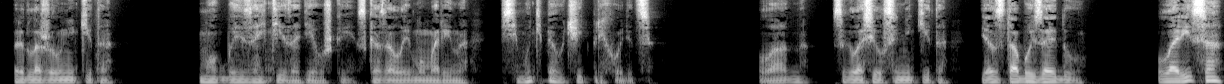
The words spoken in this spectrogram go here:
— предложил Никита. «Мог бы и зайти за девушкой», — сказала ему Марина. «Всему тебя учить приходится». «Ладно», — согласился Никита. «Я за тобой зайду». Лариса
